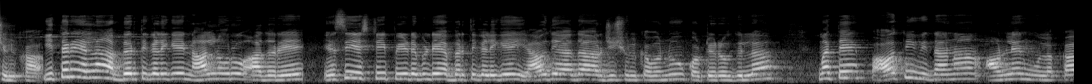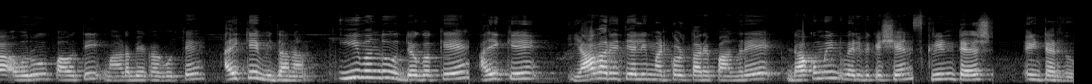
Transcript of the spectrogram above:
ಶುಲ್ಕ. ಇತರೆ ಎಲ್ಲ ಅಭ್ಯರ್ಥಿಗಳಿಗೆ ನಾಲ್ನೂರು, ಆದರೆ S C S T P W ಅಭ್ಯರ್ಥಿಗಳಿಗೆ ಯಾವುದೇ ಆದ ಅರ್ಜಿ ಶುಲ್ಕವನ್ನು ಕೊಟ್ಟಿರುವುದಿಲ್ಲ. ಮತ್ತೆ ಪಾವತಿ ವಿಧಾನ ಆನ್ಲೈನ್ ಮೂಲಕ ಅವರು ಪಾವತಿ ಮಾಡಬೇಕಾಗುತ್ತೆ. ಆಯ್ಕೆ ವಿಧಾನ. ಈ ಒಂದು ಉದ್ಯೋಗಕ್ಕೆ ಆಯ್ಕೆ ಯಾವ ರೀತಿಯಲ್ಲಿ ಮಾಡ್ಕೊಳ್ತಾರಪ್ಪ ಅಂದರೆ document verification screen test interview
